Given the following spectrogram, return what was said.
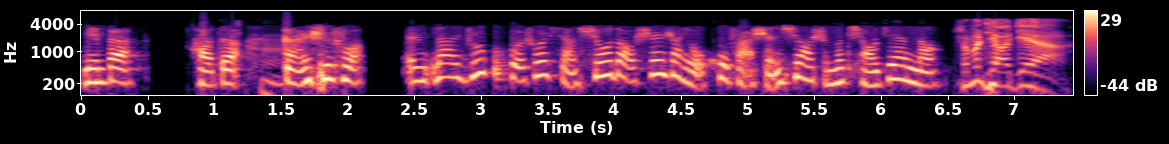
明白。好的，感恩师傅。嗯，那如果说想修到身上有护法神，需要什么条件呢？什么条件啊？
